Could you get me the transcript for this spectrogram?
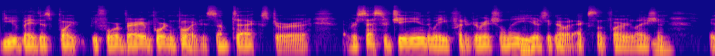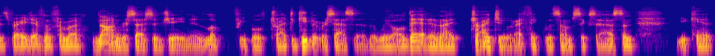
you've made this point before, a very important point, a subtext or a, a recessive gene, the way you put it originally mm-hmm. years ago, an excellent formulation. Mm-hmm is very different from a non-recessive gene. And look, people tried to keep it recessive, and we all did. And I tried to, and I think with some success. And you can't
